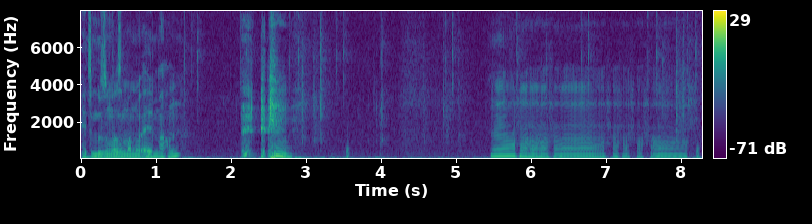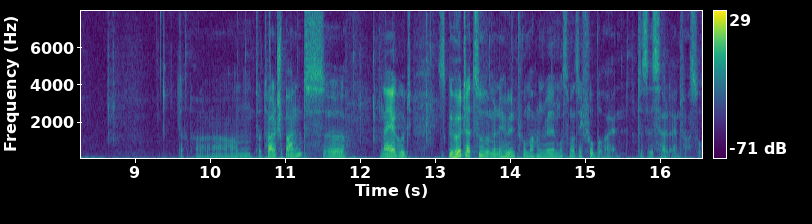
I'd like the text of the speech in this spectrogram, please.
jetzt müssen wir es manuell machen. Total spannend. Äh, naja gut, es gehört dazu, wenn man eine Höhlentour machen will, muss man sich vorbereiten. Das ist halt einfach so.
